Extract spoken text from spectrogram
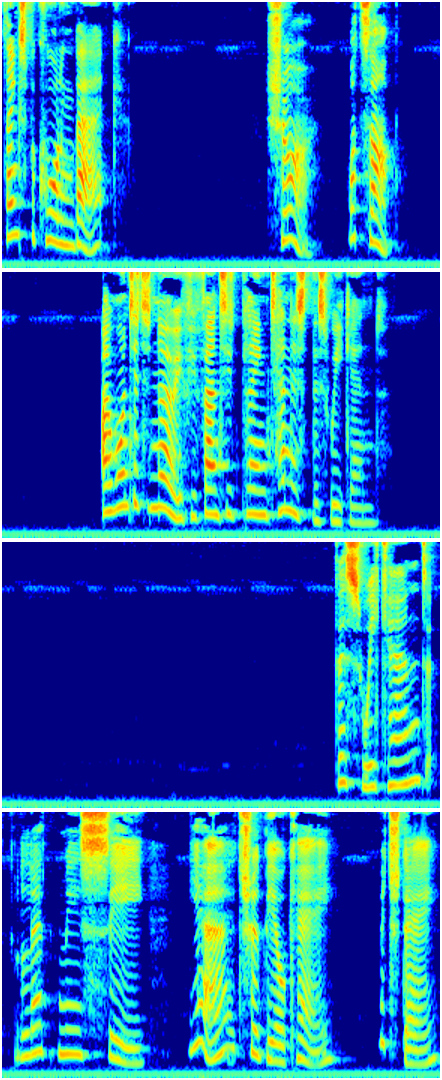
Thanks for calling back. Sure. What's up? I wanted to know if you fancied playing tennis this weekend. This weekend? Let me see. Yeah, it should be okay. Which day?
